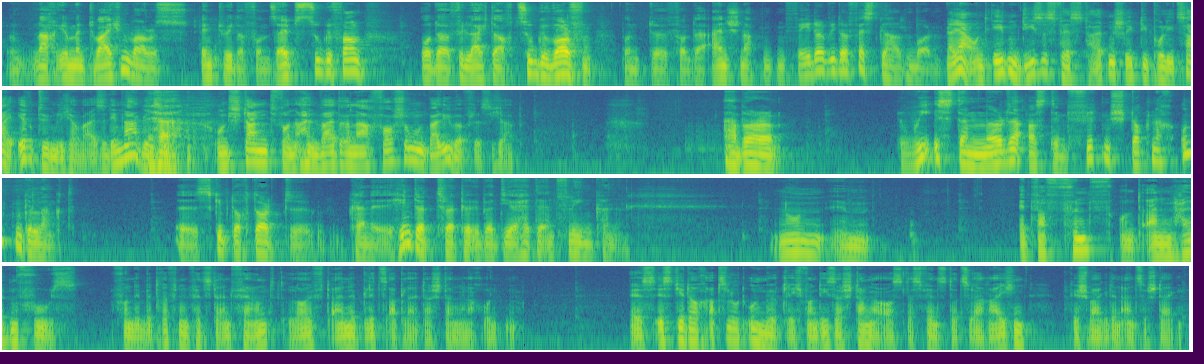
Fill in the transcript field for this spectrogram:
Und nach ihrem Entweichen war es entweder von selbst zugefallen oder vielleicht auch zugeworfen und äh, von der einschnappenden Feder wieder festgehalten worden. Ja, ja, und eben dieses Festhalten schrieb die Polizei irrtümlicherweise dem Nagel zu Ja. und stand von allen weiteren Nachforschungen bald überflüssig ab. Aber wie ist der Mörder aus dem vierten Stock nach unten gelangt? Es gibt doch dort äh, keine Hintertreppe, über die er hätte entfliehen können. Nun, ähm, etwa fünf und einen halben Fuß von dem betreffenden Fenster entfernt läuft eine Blitzableiterstange nach unten. Es ist jedoch absolut unmöglich, von dieser Stange aus das Fenster zu erreichen, geschweige denn einzusteigen.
